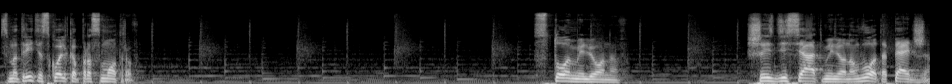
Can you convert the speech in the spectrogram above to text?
Смотрите, сколько просмотров. 100 миллионов. 60 миллионов. Вот, опять же,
